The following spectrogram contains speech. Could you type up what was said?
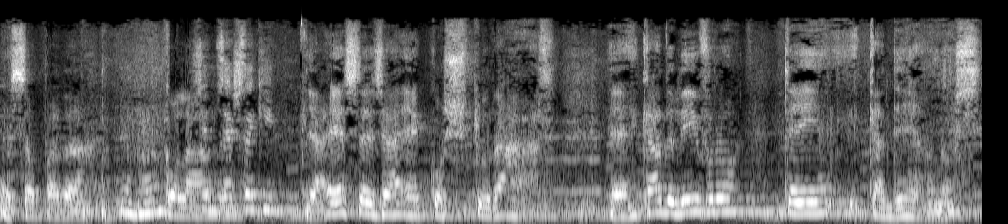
é só para uhum. colar temos esta aqui yeah, esta já é costurar é, cada livro tem cadernos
